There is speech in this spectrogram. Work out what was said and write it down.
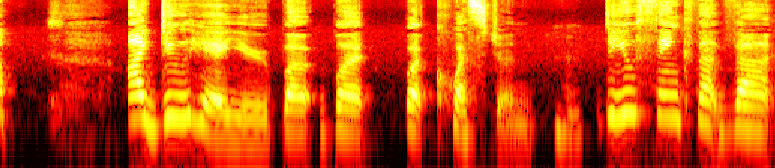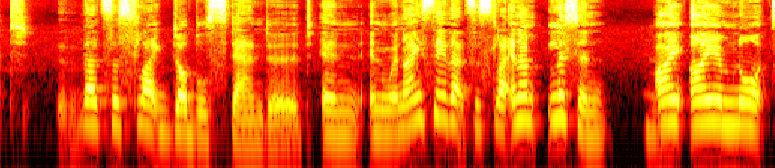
I do hear you, but but but question: mm-hmm. Do you think that that that's a slight double standard? And and when I say that's a slight, and I'm listen, mm-hmm. I I am not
